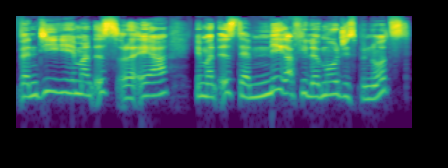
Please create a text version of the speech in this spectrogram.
wenn die jemand ist oder er jemand ist, der mega viele Emojis benutzt,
